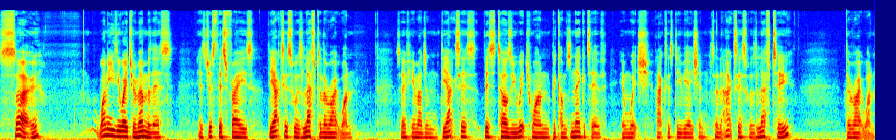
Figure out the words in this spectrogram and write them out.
So one easy way to remember this is just this phrase the axis was left to the right one so if you imagine the axis, this tells you which one becomes negative in which axis deviation. So the axis was left to the right one.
